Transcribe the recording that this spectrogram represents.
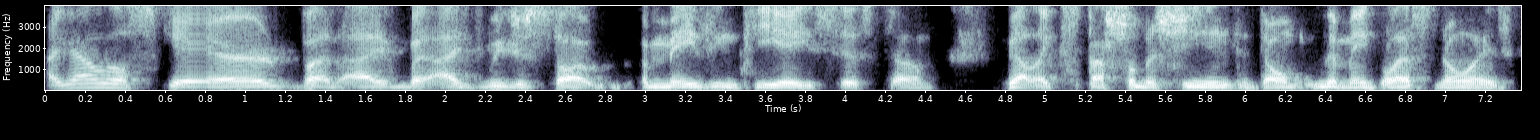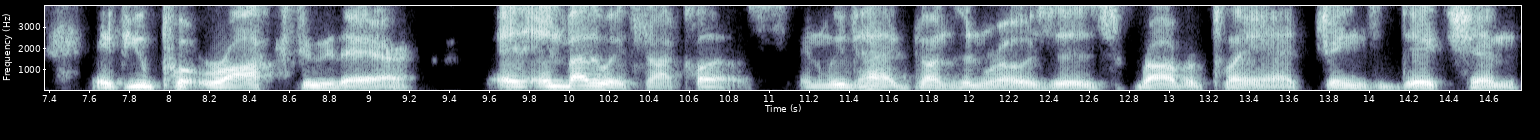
I got a little scared, but I, but I, we just thought amazing PA system. We got like special machines that don't that make less noise. If you put rock through there, and, and by the way, it's not close. And we've had Guns N' Roses, Robert Plant, Jane's Addiction,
